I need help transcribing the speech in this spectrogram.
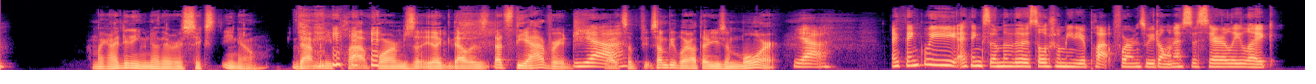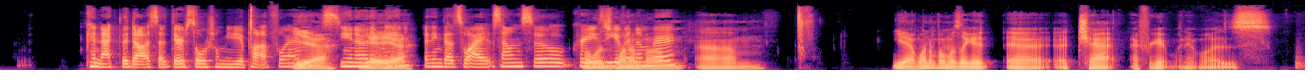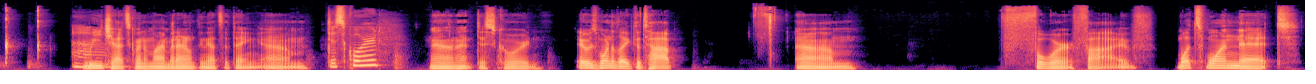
I'm like, I didn't even know there were six, you know, that many platforms. like that was that's the average. Yeah. Right? So some people are out there using more. Yeah. I think we, I think some of the social media platforms, we don't necessarily like connect the dots that they're social media platforms. Yeah. You know what I mean? yeah. I think that's why it sounds so crazy of a number. Of them? Um, yeah, one of them was like a, a a chat. I forget what it was. Uh, WeChat's coming to mind, but I don't think that's a thing. Um, Discord? No, not Discord. It was one of like the top um four or five. What's one that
